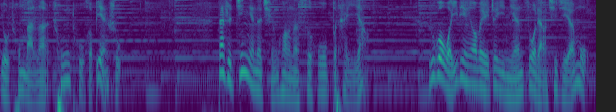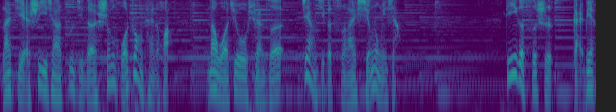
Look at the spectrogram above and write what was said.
又充满了冲突和变数。但是今年的情况呢，似乎不太一样。如果我一定要为这一年做两期节目来解释一下自己的生活状态的话，那我就选择。这样几个词来形容一下。第一个词是改变。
